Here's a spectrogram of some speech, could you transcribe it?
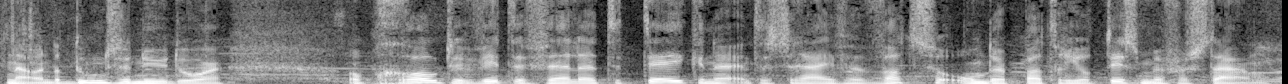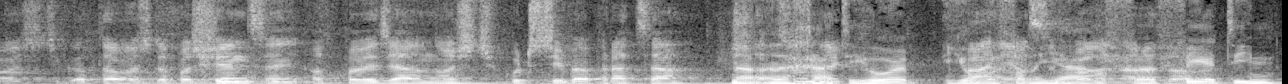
Nou, en dat doen ze nu door op grote witte vellen te tekenen en te schrijven wat ze onder patriotisme verstaan. Nou, en dan gaat hij hoor. Een jongen van een jaar of 14,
